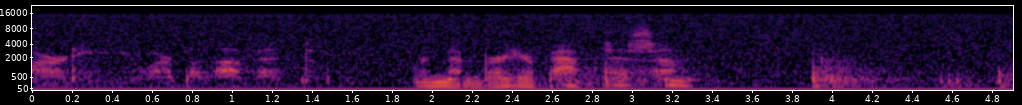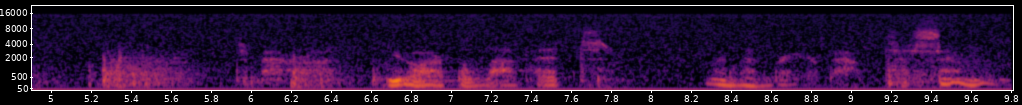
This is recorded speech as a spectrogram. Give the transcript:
Marty, you are beloved. Remember your baptism. Tamara, you are beloved. Remember your baptism.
